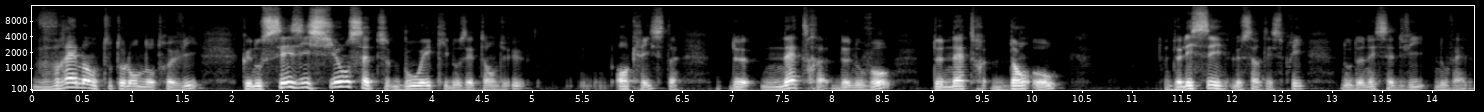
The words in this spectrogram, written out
vraiment, tout au long de notre vie, que nous saisissions cette bouée qui nous est tendue en Christ, de naître de nouveau, de naître d'en haut, de laisser le Saint-Esprit nous donner cette vie nouvelle.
